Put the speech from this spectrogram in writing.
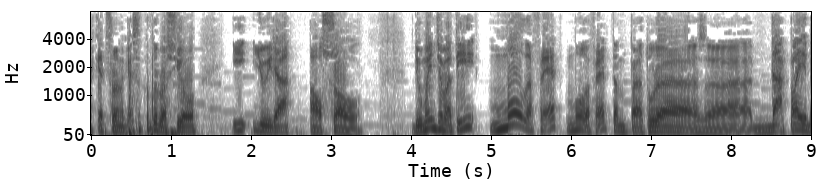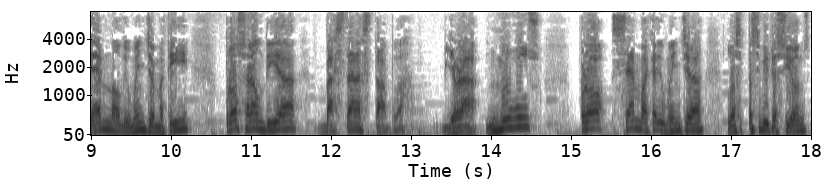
aquest front, aquesta perturbació i lluirà el sol. Diumenge matí molt de fred molt de fred, temperatures eh, de ple hivern el diumenge matí però serà un dia bastant estable. Hi haurà núvols però sembla que diumenge les precipitacions,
